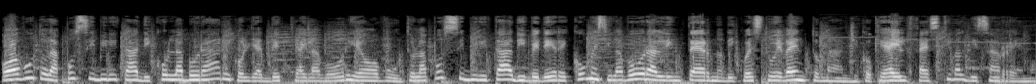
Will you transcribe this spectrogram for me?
Ho avuto la possibilità di collaborare con gli addetti ai lavori e ho avuto la possibilità di vedere come si lavora all'interno di questo evento magico che è il Festival di Sanremo.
